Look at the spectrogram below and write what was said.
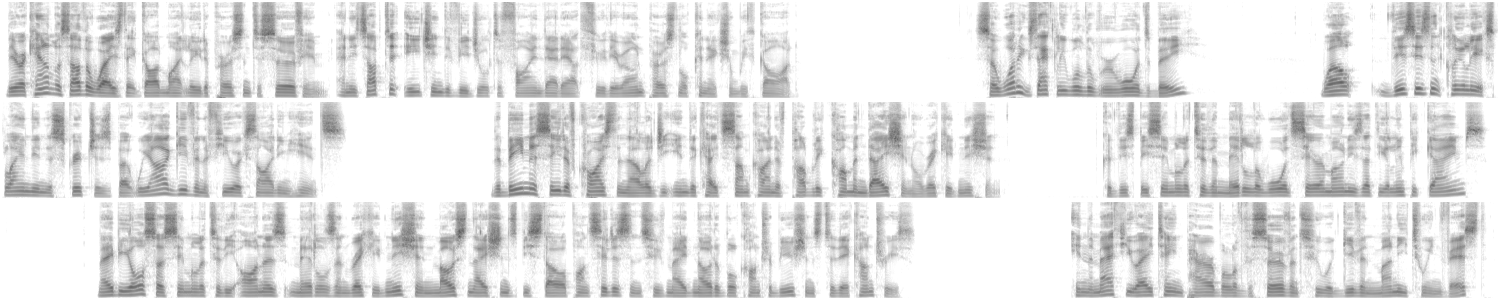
There are countless other ways that God might lead a person to serve Him, and it's up to each individual to find that out through their own personal connection with God. So, what exactly will the rewards be? Well, this isn't clearly explained in the scriptures, but we are given a few exciting hints. The bema seat of Christ analogy indicates some kind of public commendation or recognition. Could this be similar to the medal award ceremonies at the Olympic Games? Maybe also similar to the honours, medals, and recognition most nations bestow upon citizens who've made notable contributions to their countries. In the Matthew 18 parable of the servants who were given money to invest,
